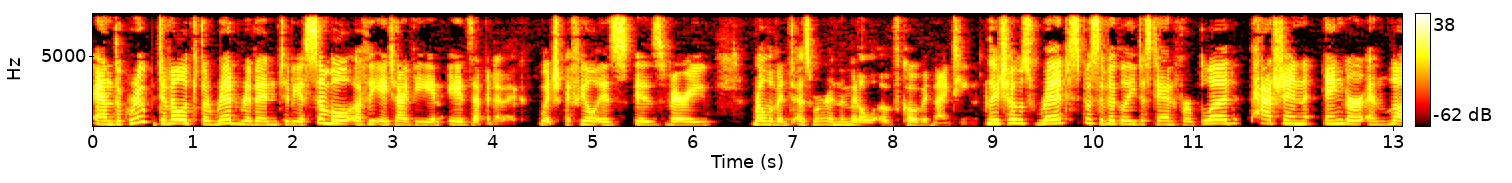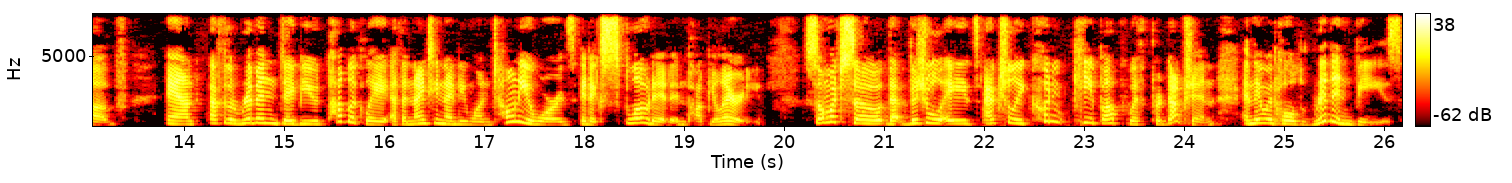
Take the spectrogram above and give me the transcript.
And the group developed the red ribbon to be a symbol of the HIV and AIDS epidemic, which I feel is, is very relevant as we're in the middle of COVID-19. They chose red specifically to stand for blood, passion, anger, and love, and after the ribbon debuted publicly at the 1991 Tony Awards, it exploded in popularity. So much so that visual aids actually couldn't keep up with production, and they would hold ribbon bees,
